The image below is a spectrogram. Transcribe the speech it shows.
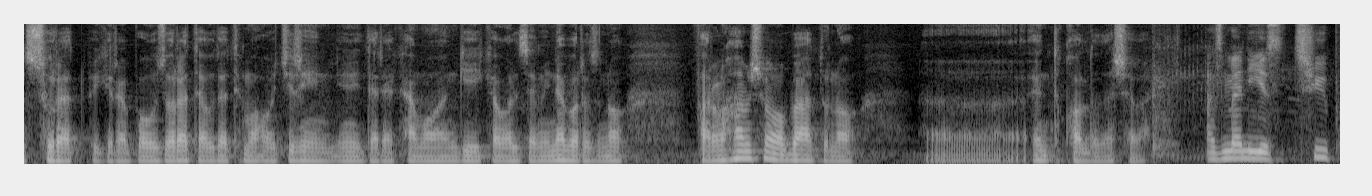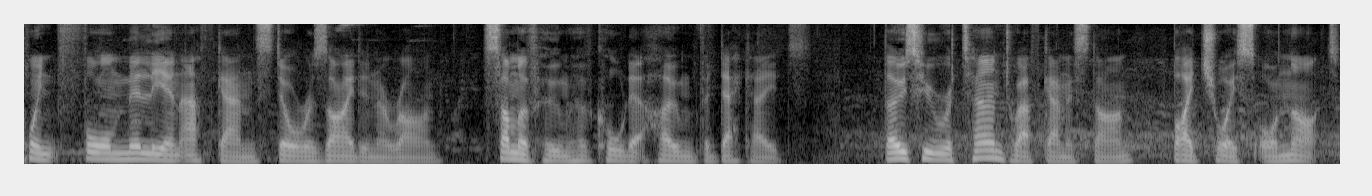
صورت بگیره با وزارت عودت مهاجرین یعنی در یک هماهنگی که اول زمینه بر از اونا فراهم شود و بعد اونا انتقال داده شود As many as 2.4 million Afghans still reside in Iran, some of whom have called it home for decades. Those who return to Afghanistan, by choice or not,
